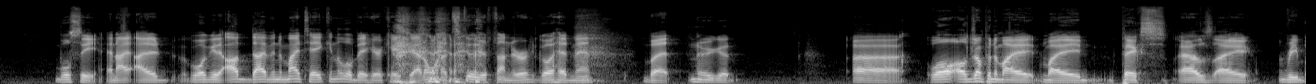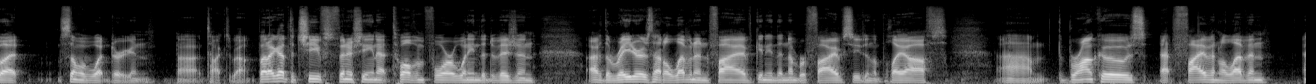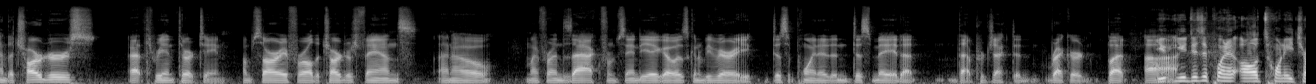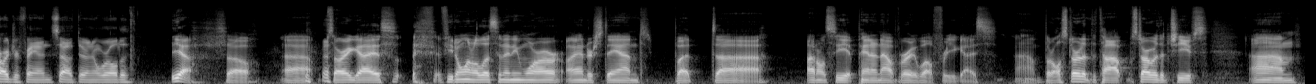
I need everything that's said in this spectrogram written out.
we'll see. And I, I will get. I'll dive into my take in a little bit here, Casey. I don't want to steal your thunder. Go ahead, man. But no, you're good. Uh, well, I'll jump into my my picks as I rebut some of what Durgan uh, talked about. But I got the Chiefs finishing at 12 and four, winning the division. I have the Raiders at 11 and five, getting the number five seed in the playoffs. Um, the Broncos at five and 11, and the Chargers at three and 13. I'm sorry for all the Chargers fans. I know my friend Zach from San Diego is going to be very disappointed and dismayed at that projected record. But uh, you, you disappointed all 20 Charger fans out there in the world. Yeah. So uh, sorry, guys. If you don't want to listen anymore, I understand. But uh, I don't see it panning out very well for you guys. Um, but I'll start at the top. Start with the Chiefs. Um,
